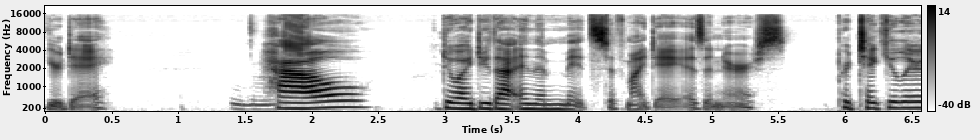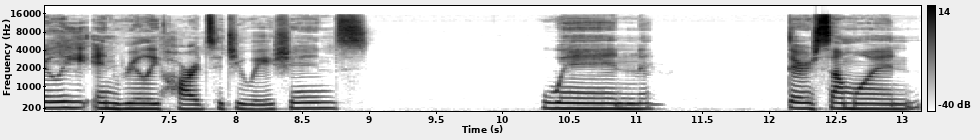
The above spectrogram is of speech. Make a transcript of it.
your day. Mhm. How do I do that in the midst of my day as a nurse, particularly in really hard situations when there's someone,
